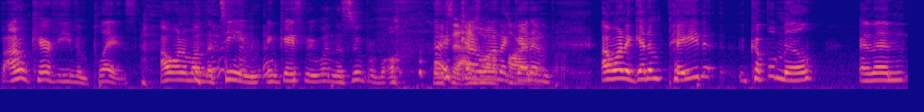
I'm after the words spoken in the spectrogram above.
But I don't care if he even plays. I want him on the team in case we win the Super Bowl. like. I I, want to get him. I want to get him paid a couple mil, and then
